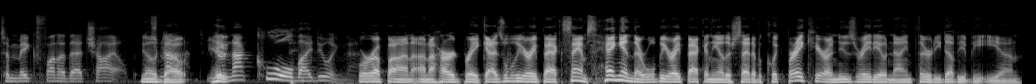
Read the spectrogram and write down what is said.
to make fun of that child. No It's doubt. not. You're Hey- not cool by doing that. We're up on, on a hard break, guys. We'll be right back. Sam's, hang in there. We'll be right back on the other side of a quick break here on News Radio 930 WBEN.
